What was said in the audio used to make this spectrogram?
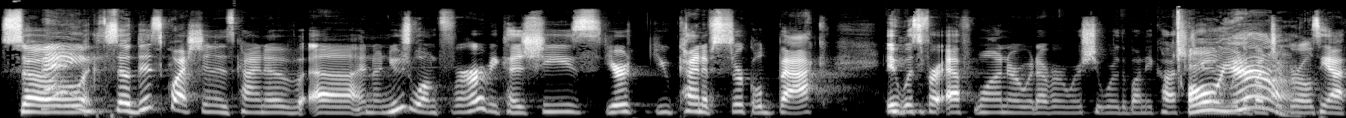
so Thanks. so this question is kind of uh, an unusual one for her because she's you're you kind of circled back it mm-hmm. was for F1 or whatever, where she wore the bunny costume. Oh yeah, a bunch of girls. Yeah,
